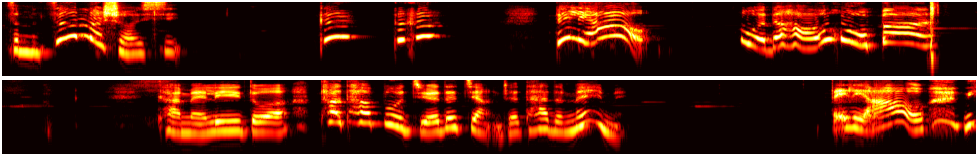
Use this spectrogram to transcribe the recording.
怎么这么熟悉？咯咯咯！贝里奥，我的好伙伴。卡梅利多滔滔不绝地讲着他的妹妹。贝里奥，你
